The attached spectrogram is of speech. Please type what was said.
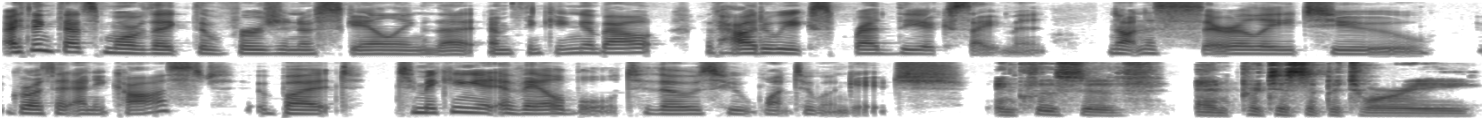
I think that's more of like the version of scaling that I'm thinking about of how do we spread the excitement not necessarily to growth at any cost, but to making it available to those who want to engage. Inclusive and participatory.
